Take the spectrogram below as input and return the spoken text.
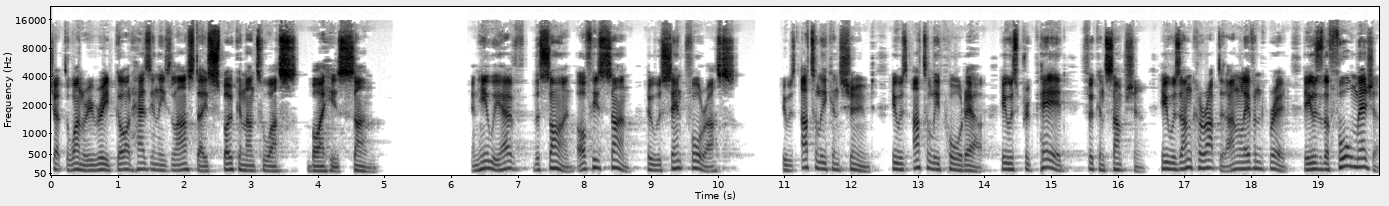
chapter 1, we read, God has in these last days spoken unto us by his Son. And here we have the sign of his Son who was sent for us. He was utterly consumed. He was utterly poured out. He was prepared for consumption. He was uncorrupted, unleavened bread. He was the full measure,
